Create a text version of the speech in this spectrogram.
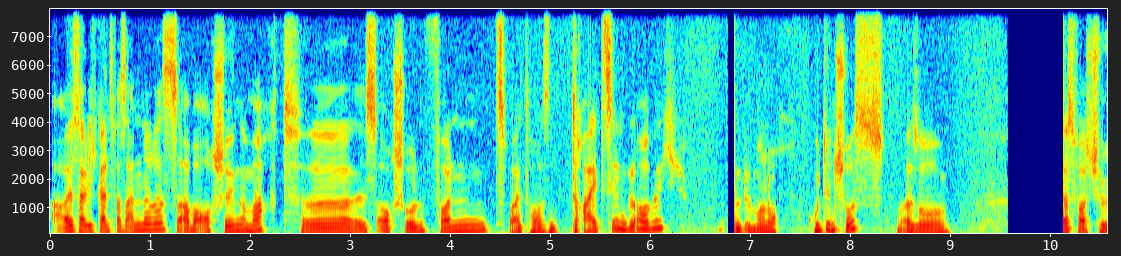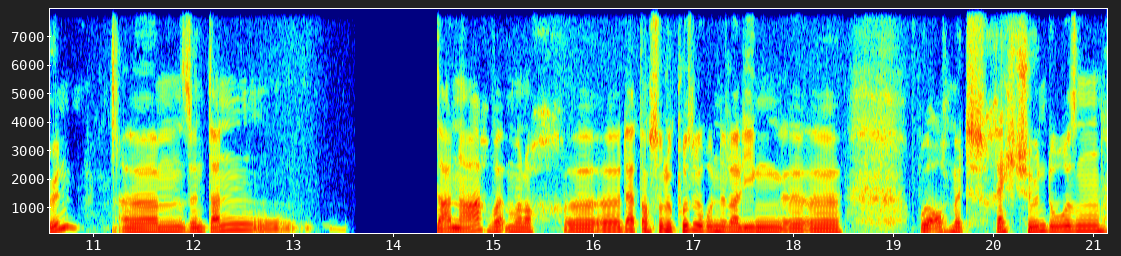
äußerlich ganz was anderes, aber auch schön gemacht. Äh, ist auch schon von 2013, glaube ich. Und immer noch gut in Schuss. Also, das war schön. Ähm, sind dann danach wollten wir noch, äh, äh, der hat noch so eine Puzzlerunde da liegen, äh, äh, wohl auch mit recht schönen Dosen.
